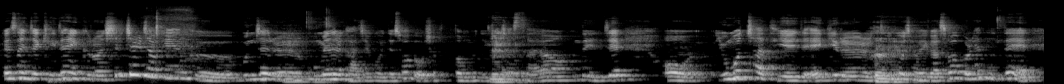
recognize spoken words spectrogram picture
그래서 이제 굉장히 그런 실질적인 그 문제를 음. 고민을 가지고 이제 수업에 오셨던 분이 네. 계셨어요. 근데 이제 어 유모차 뒤에 이제 아기를 네. 두고 저희가 수업을 했는데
